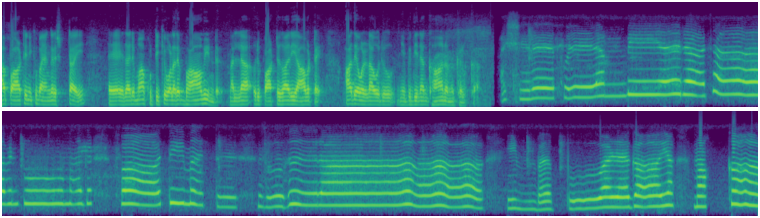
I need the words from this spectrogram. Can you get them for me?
ആ പാട്ട് എനിക്ക് ഭയങ്കര ഇഷ്ടമായി ഏതായാലും ആ കുട്ടിക്ക് വളരെ ഭാവിയുണ്ട്. നല്ല ഒരു പാട്ടുകാരി ആവട്ടെ. ആദ്യം അവളുടെ ഒരു നിബിദിന ഗാനം ഒന്ന് കേൾക്കുക രാജാവിൻ പൂമകൾ ഫാത്തിമത്ത് സുഹ്റ ഇമ്പപ്പൂവഴകായ മക്കാമരുഭൂവിൽ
